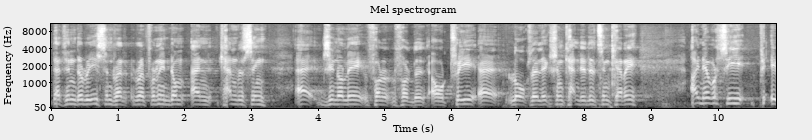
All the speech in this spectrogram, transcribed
that in the recent re referendum and canvassing uh, generally for, for the, our three uh, local election candidates in Kerry, I never see uh,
